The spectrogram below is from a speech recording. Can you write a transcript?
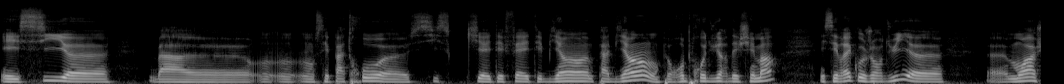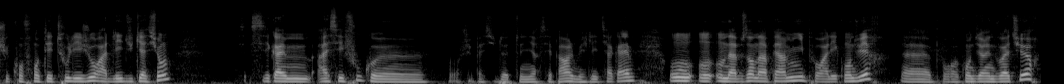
Et si euh, bah, on ne sait pas trop si ce qui a été fait était bien, pas bien, on peut reproduire des schémas. Et c'est vrai qu'aujourd'hui, moi, je suis confronté tous les jours à de l'éducation. C'est quand même assez fou que. bon, je sais pas si je dois tenir ces paroles, mais je les tiens quand même. On, a besoin d'un permis pour aller conduire, euh, pour conduire une voiture.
